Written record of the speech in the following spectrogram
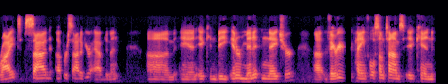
right side, upper side of your abdomen, um, and it can be intermittent in nature uh, very painful. Sometimes it can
